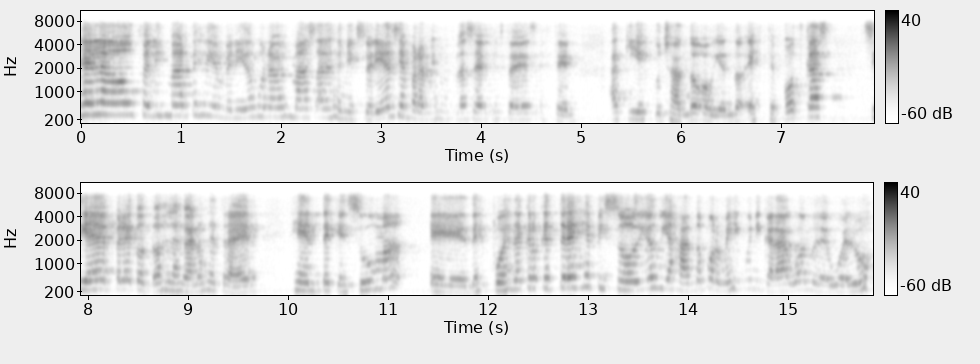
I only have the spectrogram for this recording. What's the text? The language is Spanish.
Hello, feliz martes y bienvenidos una vez más a Desde mi experiencia. Para mí es un placer que ustedes estén aquí escuchando o viendo este podcast. Siempre con todas las ganas de traer gente que suma. Eh, después de creo que tres episodios viajando por México y Nicaragua, me devuelvo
